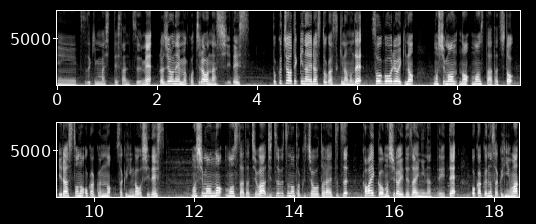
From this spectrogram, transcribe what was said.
えー続きまして3通目。ラジオネームこちらはナッシーです。特徴的なイラストが好きなので総合領域のもしもんのモンスターたちとイラストの岡くんの作品が推しです。もしもんのモンスターたちは実物の特徴を捉えつつ可愛く面白いデザインになっていて岡くんの作品は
